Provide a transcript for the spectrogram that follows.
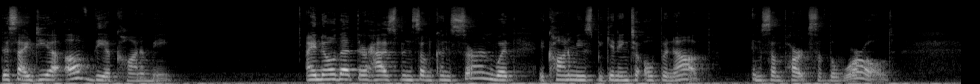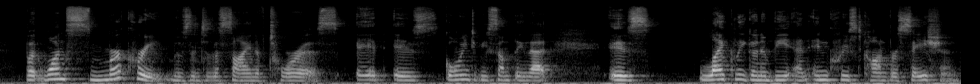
this idea of the economy. I know that there has been some concern with economies beginning to open up in some parts of the world. But once Mercury moves into the sign of Taurus, it is going to be something that is likely going to be an increased conversation,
